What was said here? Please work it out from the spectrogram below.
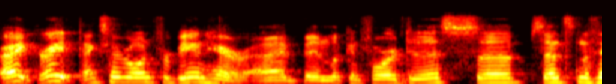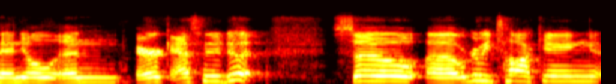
All right, great. Thanks everyone for being here. I've been looking forward to this uh, since Nathaniel and Eric asked me to do it. So uh, we're gonna be talking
